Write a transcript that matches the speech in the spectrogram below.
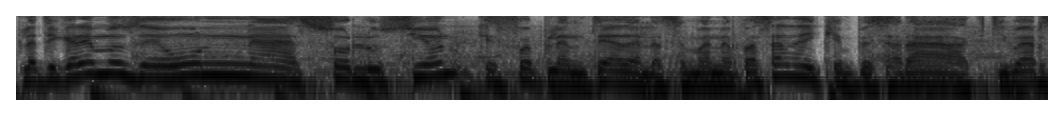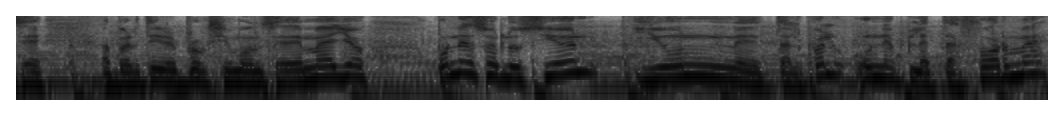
platicaremos de una solución que fue planteada la semana pasada y que empezará a activarse a partir del próximo 11 de mayo. Una solución y un, eh, tal cual, una plataforma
